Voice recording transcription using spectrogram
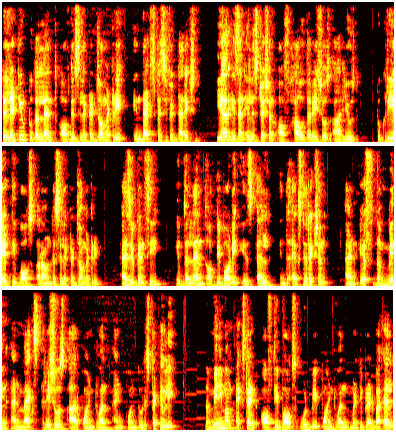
relative to the length of the selected geometry in that specific direction. Here is an illustration of how the ratios are used to create the box around the selected geometry. As you can see, if the length of the body is L in the x direction and if the min and max ratios are 0.1 and 0.2 respectively, the minimum extent of the box would be 0.1 multiplied by L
